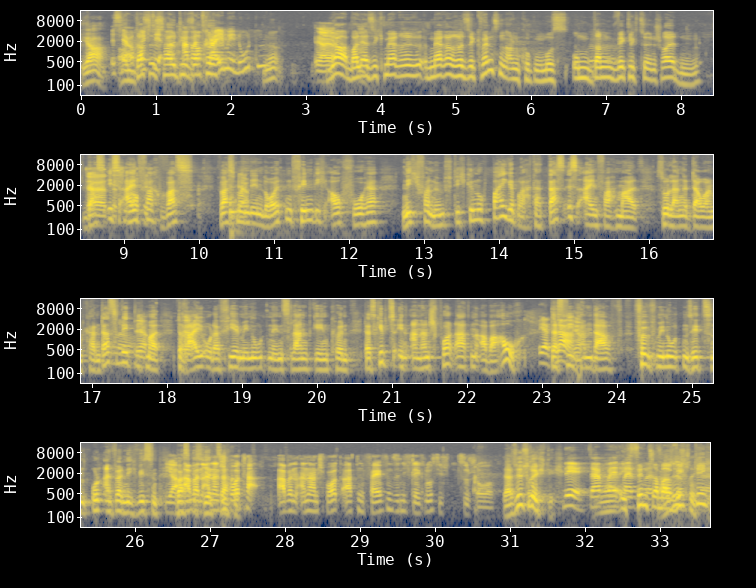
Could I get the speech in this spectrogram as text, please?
Ja. Ist ja auch das richtig, ist halt die aber Sache. drei Minuten? Ne? Ja, ja. ja, weil er sich mehrere, mehrere Sequenzen angucken muss, um mhm. dann wirklich zu entscheiden. Ne? Das, das ist einfach was, was man ja. den Leuten, finde ich, auch vorher nicht vernünftig genug beigebracht hat. Dass es einfach mal so lange dauern kann, dass genau. wirklich ja. mal drei oder vier Minuten ins Land gehen können. Das gibt es in anderen Sportarten aber auch. Ja, dass die dann da fünf Minuten sitzen und einfach nicht wissen, ja, was aber ist in jetzt anderen Sache. aber in anderen Sportarten pfeifen sie nicht gleich los, die Zuschauer. Das ist richtig. Nee, da ja, ich finde es aber wichtig,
